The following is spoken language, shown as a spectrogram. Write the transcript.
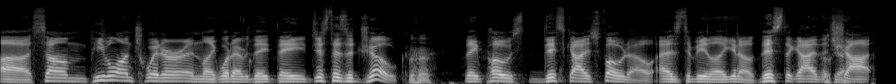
Uh, some people on Twitter and like whatever they they just as a joke Uh-huh. they post this guy's photo as to be like you know this the guy that Okay. shot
